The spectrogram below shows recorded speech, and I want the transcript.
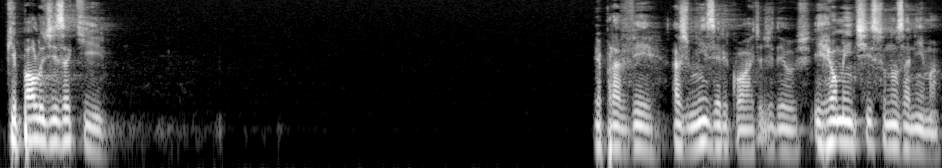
O que Paulo diz aqui é para ver as misericórdias de Deus. E realmente isso nos anima.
